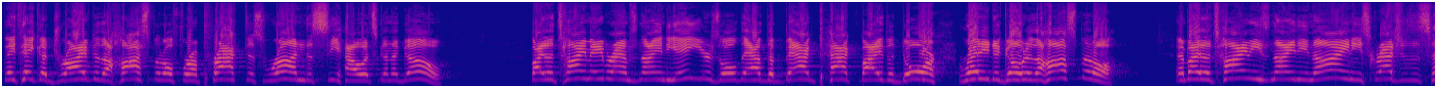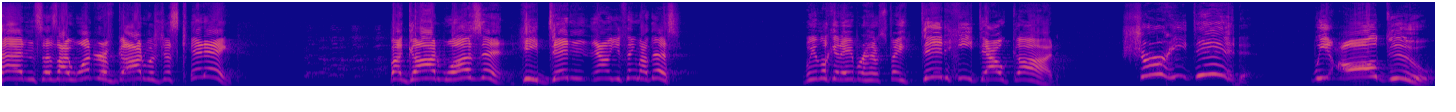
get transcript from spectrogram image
they take a drive to the hospital for a practice run to see how it's going to go. By the time Abraham's 98 years old, they have the bag packed by the door, ready to go to the hospital. And by the time he's 99, he scratches his head and says, I wonder if God was just kidding. But God wasn't. He didn't. Now, you think about this. We look at Abraham's faith. Did he doubt God? Sure, he did. We all do.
